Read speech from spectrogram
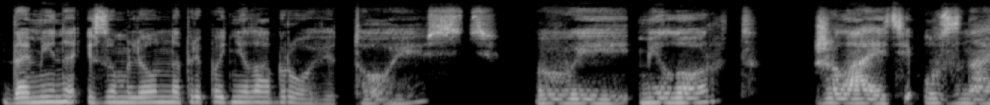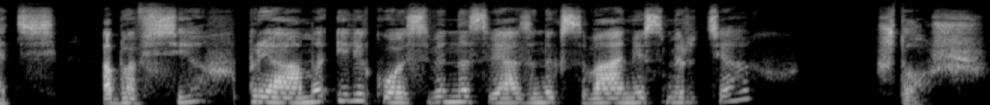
Дамина изумленно приподняла брови. «То есть вы, милорд, желаете узнать обо всех прямо или косвенно связанных с вами смертях? Что ж,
